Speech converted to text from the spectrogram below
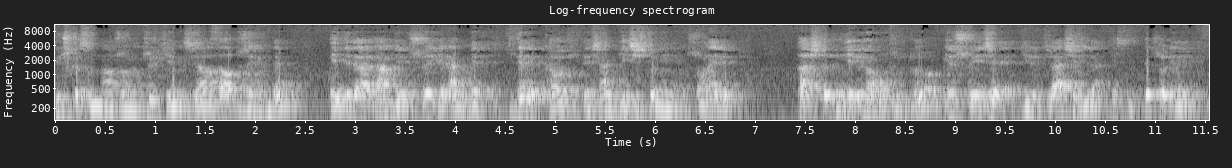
3 Kasım'dan sonra Türkiye'nin siyasal düzeninde 50'lerden beri süre gelen ve giderek kaotikleşen geçiş döneminin sona erip taşların yerine oturduğu bir sürece gireceği şimdiden kesinlikle söylenebilir.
